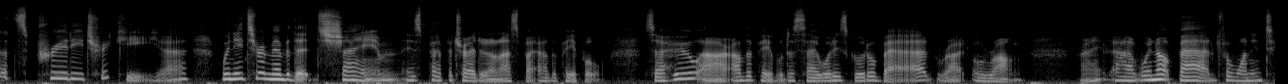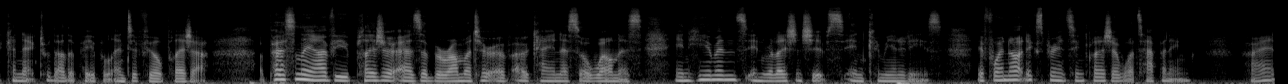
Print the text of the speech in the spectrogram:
that's pretty tricky. Yeah, we need to remember that shame is perpetrated on us by other people. So who are other people to say what is good or bad, right or wrong? right? Uh, we're not bad for wanting to connect with other people and to feel pleasure. Personally, I view pleasure as a barometer of okayness or wellness in humans, in relationships, in communities. If we're not experiencing pleasure, what's happening? Right?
